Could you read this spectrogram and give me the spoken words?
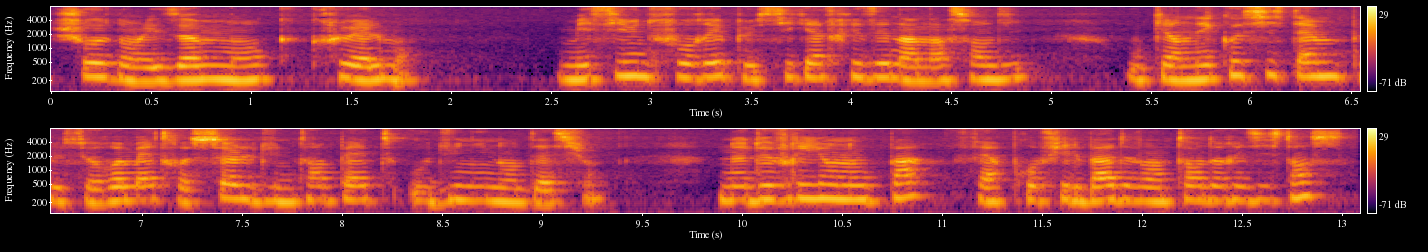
chose dont les hommes manquent cruellement. Mais si une forêt peut cicatriser d'un incendie, ou qu'un écosystème peut se remettre seul d'une tempête ou d'une inondation, ne devrions-nous pas faire profil bas devant tant de résistance?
